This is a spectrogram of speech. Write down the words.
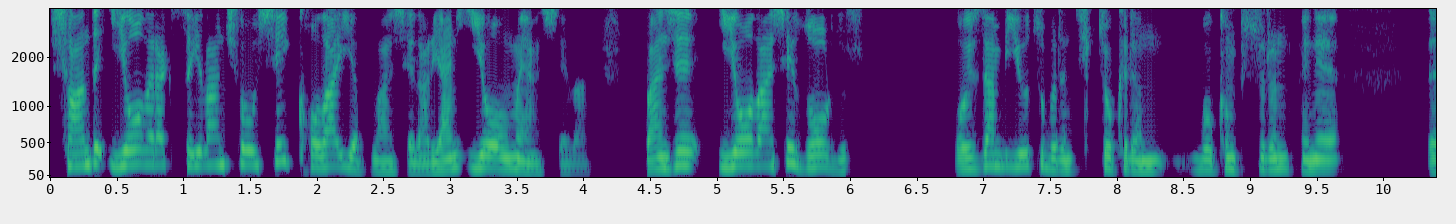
şu anda iyi olarak sayılan çoğu şey kolay yapılan şeyler. Yani iyi olmayan şeyler. Bence iyi olan şey zordur. O yüzden bir YouTuber'ın, TikToker'ın, bokun püsürün hani e,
